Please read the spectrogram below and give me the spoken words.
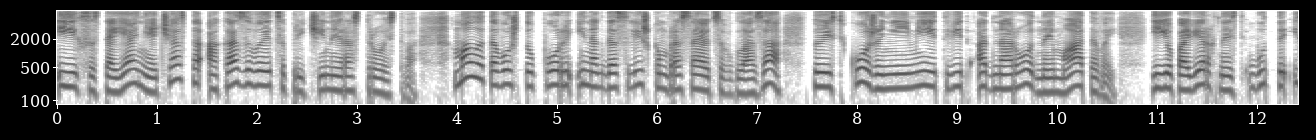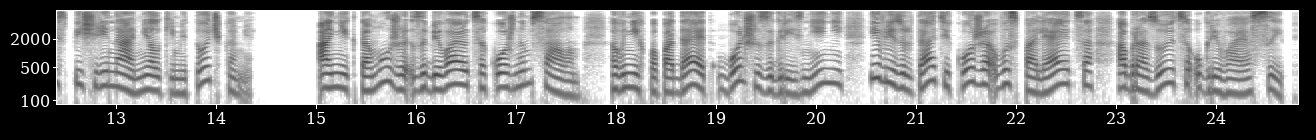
и их состояние часто оказывается причиной расстройства. Мало того, что поры иногда слишком бросаются в глаза, то есть кожа не имеет вид однородной, матовой, ее поверхность будто испещрена мелкими точками, Они к тому же забиваются кожным салом, в них попадает больше загрязнений, и в результате кожа воспаляется, образуется угревая сыпь.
